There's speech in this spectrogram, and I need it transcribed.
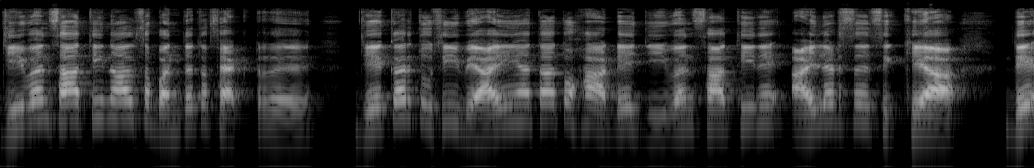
ਜੀਵਨ ਸਾਥੀ ਨਾਲ ਸੰਬੰਧਿਤ ਫੈਕਟਰ। ਜੇਕਰ ਤੁਸੀਂ ਵਿਆਹੇ ਆ ਤਾਂ ਤੁਹਾਡੇ ਜੀਵਨ ਸਾਥੀ ਨੇ ਆਈਲਟਸ ਸਿੱਖਿਆ ਦੇ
